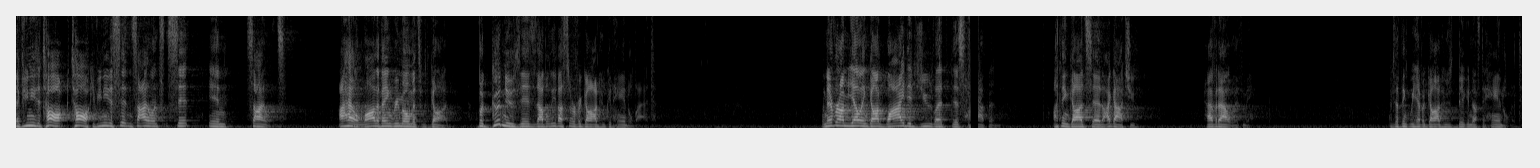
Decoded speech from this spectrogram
If you need to talk, talk. If you need to sit in silence, sit in silence. I had a lot of angry moments with God. But good news is, is I believe I serve a God who can handle that. Whenever I'm yelling, God, why did you let this happen? I think God said, I got you. Have it out with me. Because I think we have a God who's big enough to handle it.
